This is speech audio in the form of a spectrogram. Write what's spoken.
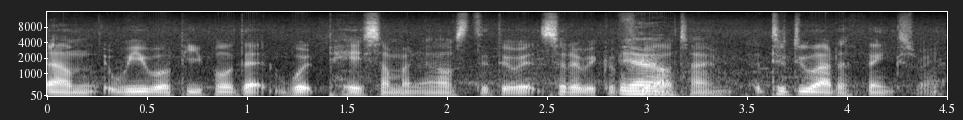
um, we were people that would pay someone else to do it so that we could free Yeah. our time to do other things, right?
